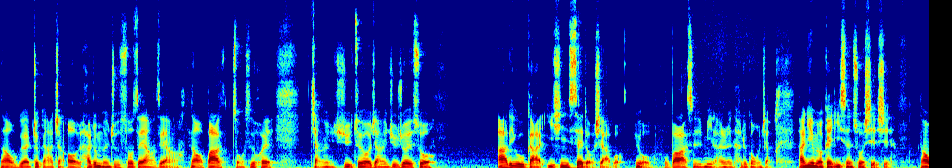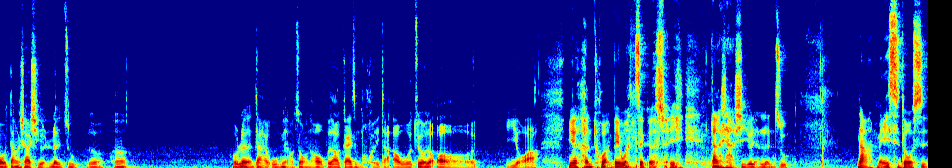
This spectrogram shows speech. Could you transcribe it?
然后我跟就跟他讲：“哦，他就们就说这样这样啊。”然后我爸总是会讲一句，最后讲一句就会说。阿里乌嘎医生说多谢不？因为我我爸爸是米兰人，他就跟我讲：“啊，你有没有跟医生说谢谢？”然后我当下其实愣住，我说：“嗯。”我愣了大概五秒钟，然后我不知道该怎么回答啊。我最后说：“哦，有啊。”因为很突然被问这个，所以 当下其实有点愣住。那每一次都是，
